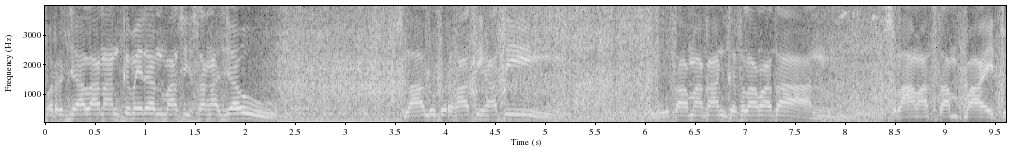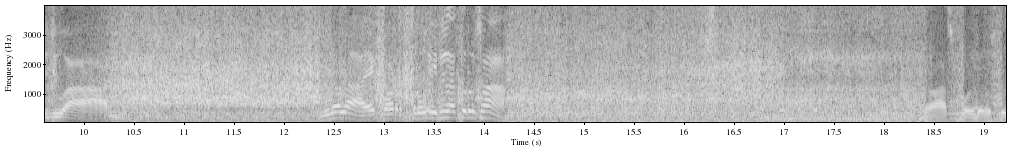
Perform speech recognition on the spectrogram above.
Perjalanan ke Medan masih sangat jauh. Selalu berhati-hati. Utamakan keselamatan. Selamat sampai tujuan. Udahlah ekor truk inilah terus ha Gaspol dia bosku.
